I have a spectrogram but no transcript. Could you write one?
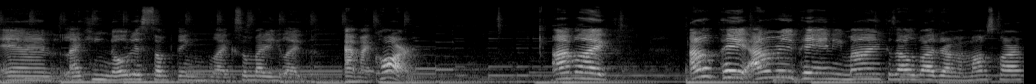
and like he noticed something like somebody like at my car. I'm like, I don't pay, I don't really pay any mind because I was about to drive my mom's car.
